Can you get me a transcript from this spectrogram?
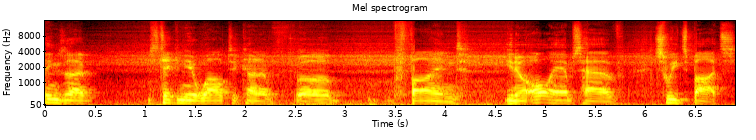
things that I've, it's taken me a while to kind of uh, find. You know, all amps have sweet spots,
